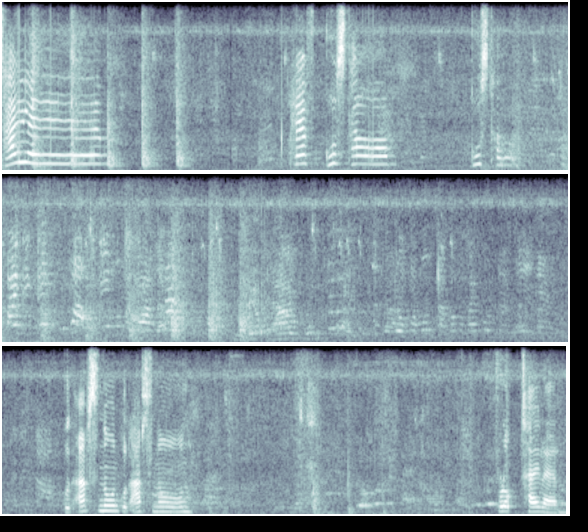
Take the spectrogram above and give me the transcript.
ไทยแลนด์ have good time good time กูดอัพสนูนกูดอัพสนูนฟลุกไทยแลนด์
